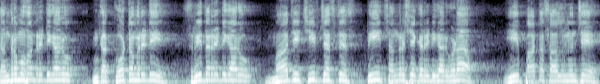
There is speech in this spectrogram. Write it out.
చంద్రమోహన్ రెడ్డి గారు ఇంకా కోటమిరెడ్డి శ్రీధర్ రెడ్డి గారు మాజీ chief justice P Chandrasekhar Reddy garu కూడా ఈ పాఠశాల నుంచే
